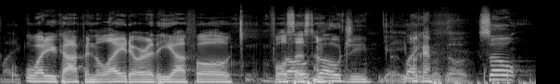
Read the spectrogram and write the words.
Like What are you copping? The light or the uh, full full the, system? the OG. Yeah, you like, might as well go. So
